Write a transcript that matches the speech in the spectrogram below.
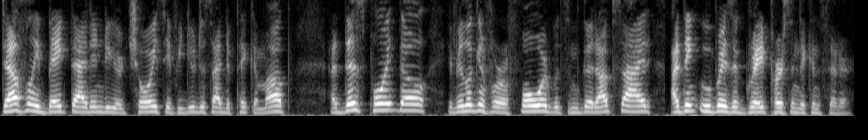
definitely bake that into your choice if you do decide to pick him up. At this point, though, if you're looking for a forward with some good upside, I think Oubre is a great person to consider.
